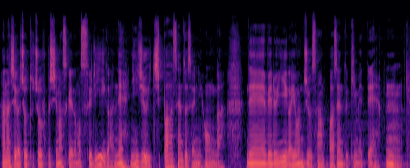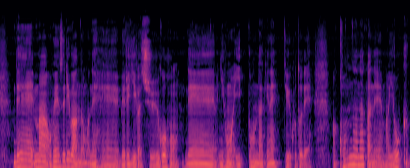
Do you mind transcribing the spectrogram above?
話がちょっと重複しますけれども、3がね、21%ですよ、日本が。で、ベルギーが43%決めて、うん。で、まあ、オフェンスリバウンドもね、えーベルギーが15本、で、日本は1本だけね、っていうことで、まあ、こんな中ね、まあ、よく、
